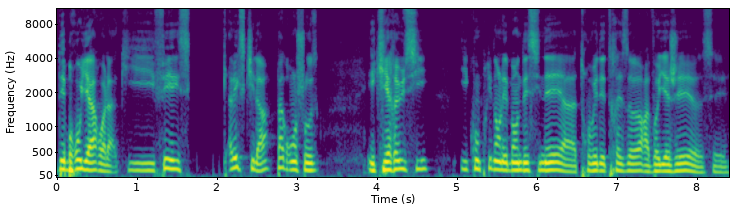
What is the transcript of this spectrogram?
débrouillard, voilà, qui fait ce- avec ce qu'il a, pas grand-chose, et qui réussit, y compris dans les bandes dessinées, à trouver des trésors, à voyager. euh, C'est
